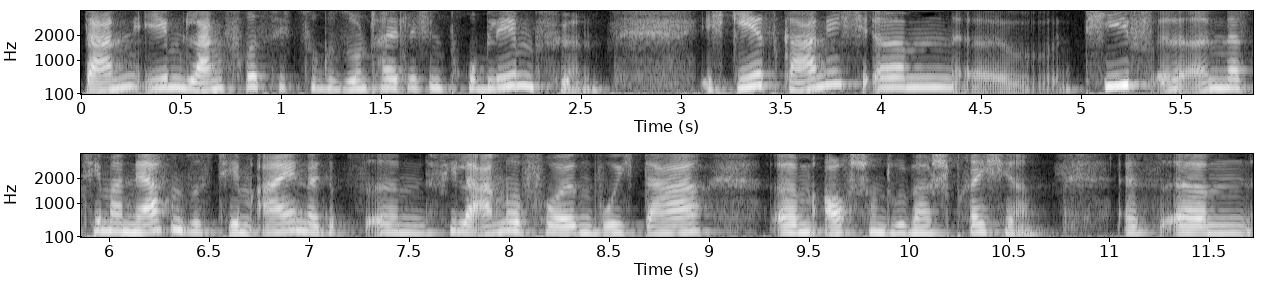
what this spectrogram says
dann eben langfristig zu gesundheitlichen Problemen führen. Ich gehe jetzt gar nicht ähm, äh, tief in das Thema Nervensystem ein. Da gibt es ähm, viele andere Folgen, wo ich da ähm, auch schon drüber spreche. Es ähm,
